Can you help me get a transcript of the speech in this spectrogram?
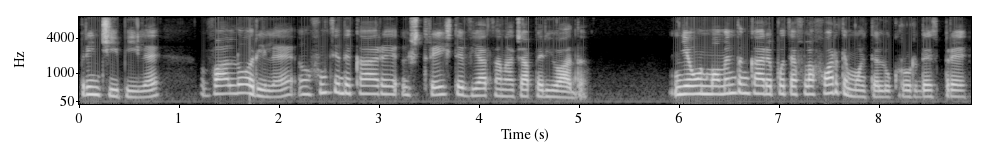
principiile, valorile în funcție de care își trăiește viața în acea perioadă. E un moment în care poți afla foarte multe lucruri despre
